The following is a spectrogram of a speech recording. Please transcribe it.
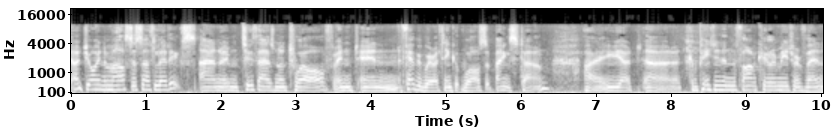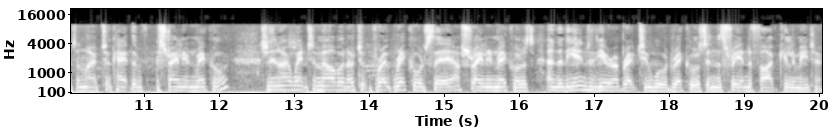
I joined the Masters Athletics, and in 2012, in, in February I think it was, at Bankstown, I uh, uh, competed in the five kilometre event, and I took out the Australian record. Then I went to Melbourne, I took, broke records there, Australian records, and at the end of the year I broke two world records in the three and the five kilometre.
